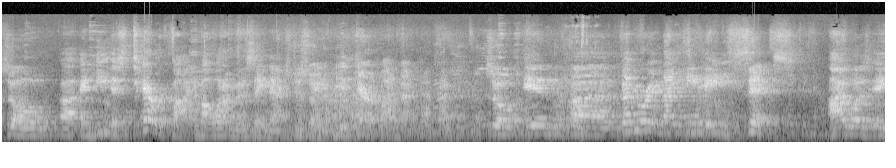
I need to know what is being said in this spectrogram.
So, uh, and he is terrified about what I'm going to say next, just so you know. He is terrified about it. So in uh, February of 1986, I was a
